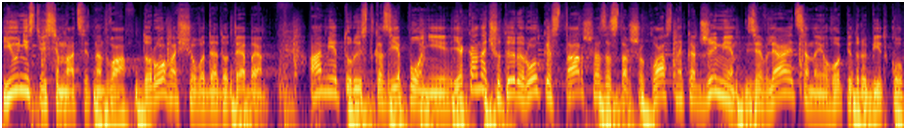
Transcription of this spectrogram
Юність 18 на 2. Дорога, що веде до тебе. Амі туристка з Японії, яка на 4 роки старша за старшокласника Джиммі, з'являється на його підробітку.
